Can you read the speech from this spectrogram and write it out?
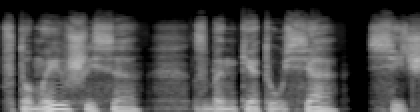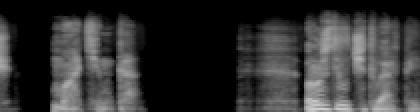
втомившися з бенкету уся січ матінка. Розділ четвертий.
